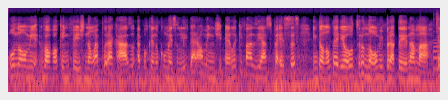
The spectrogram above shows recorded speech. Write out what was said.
O nome Vovó Quem Fez não é por acaso, é porque no começo, literalmente, ela que fazia as peças, então não teria outro nome para ter na marca.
